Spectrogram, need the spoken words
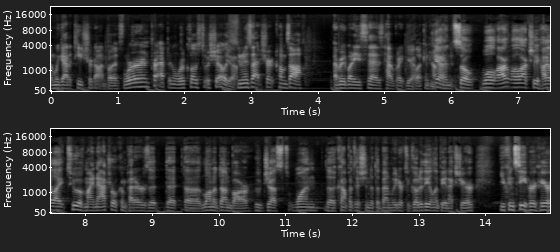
when we got a t-shirt on. But if we're in prep and we're close to a show, as soon as that shirt comes off, everybody says how great they look and how yeah, and so well, I'll, actually highlight two of my natural competitors that that uh, Lana Dunbar, who just won the competition at the Ben Weider to go to the Olympia next year. You can see her here,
